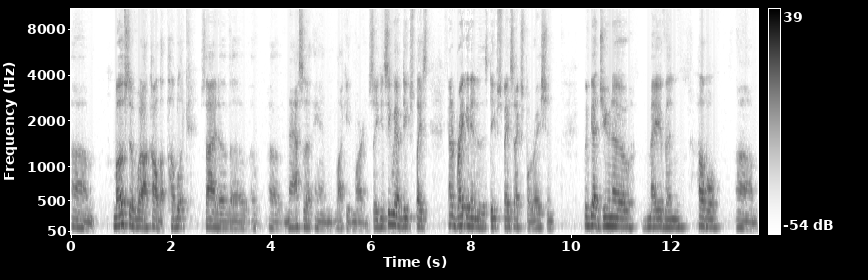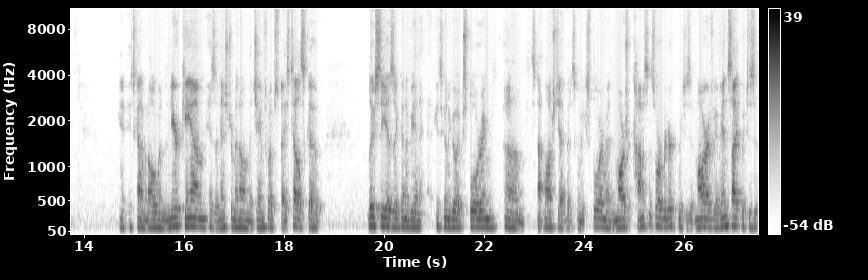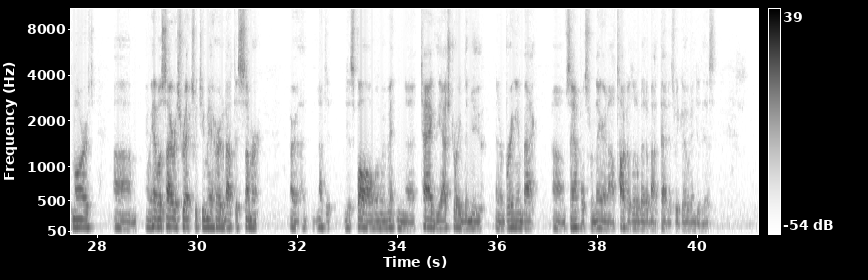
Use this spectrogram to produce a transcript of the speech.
um, most of what I'll call the public side of, of, of, NASA and Lockheed Martin. So you can see we have deep space, kind of break it into this deep space exploration. We've got Juno, Maven, Hubble, um, it's kind of an old one. The NIRCam is an instrument on the James Webb Space Telescope. Lucy is going to be an is going to go exploring. Um, it's not launched yet, but it's going to be exploring. We have the Mars Reconnaissance Orbiter, which is at Mars. We have InSight, which is at Mars, um, and we have OSIRIS REx, which you may have heard about this summer, or uh, not this fall, when we went and uh, tagged the asteroid Bennu and are bringing back um, samples from there. And I'll talk a little bit about that as we go into this.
